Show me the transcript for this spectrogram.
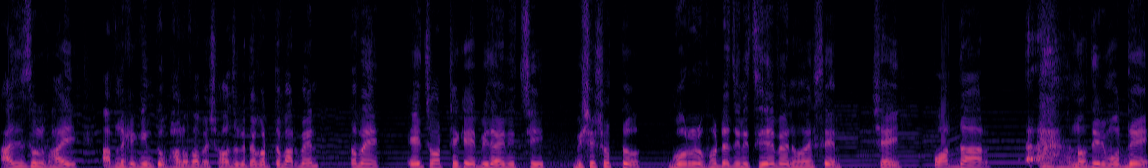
আজিজুল ভাই আপনাকে কিন্তু ভালোভাবে সহযোগিতা করতে পারবেন। তবে এই চর থেকে বিদায় নিচ্ছি। বিশেষত্ব গরুর ভোটে যিনি চেয়ারম্যান হয়েছেন সেই পদ্মার নদীর মধ্যে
